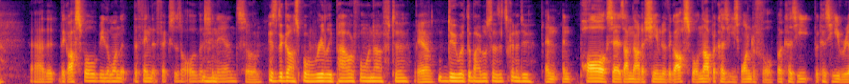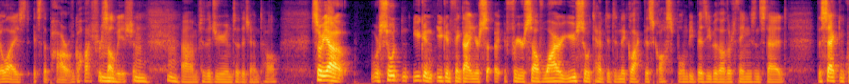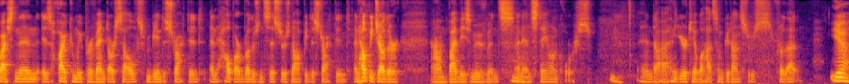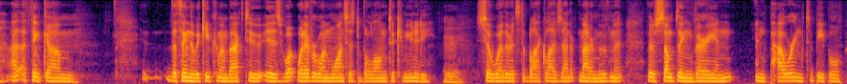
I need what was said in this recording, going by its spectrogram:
Uh, the, the gospel will be the one that the thing that fixes all of this in the end. So Is the gospel really powerful enough to yeah. do what the Bible says it's going to do? and and Paul says I'm not ashamed of the gospel not because he's wonderful because he because he realized it's the power of God for salvation Um, to the Jew and to the Gentile so yeah we're so you can you can think that in your for yourself why are you so tempted to neglect this gospel and be busy with other things instead the second question then is how can we prevent ourselves from being distracted and help our brothers and sisters not be distracted and help each other um, by these movements and then stay on course. And uh, I think your table had some good answers for that. Yeah, I, I think um, the thing that we keep coming back to is what what everyone wants is to belong to community. So whether it's the Black Lives Matter- Matter movement, there's something very in, empowering to people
